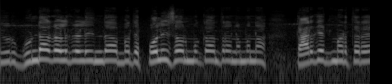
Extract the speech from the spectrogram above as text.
ಇವರು ಗುಂಡಾಗಳಿಂದ ಮತ್ತು ಪೊಲೀಸವ್ರ ಮುಖಾಂತರ ನಮ್ಮನ್ನು ಟಾರ್ಗೆಟ್ ಮಾಡ್ತಾರೆ.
